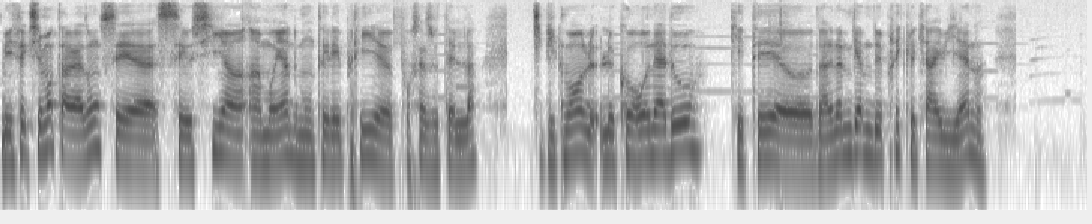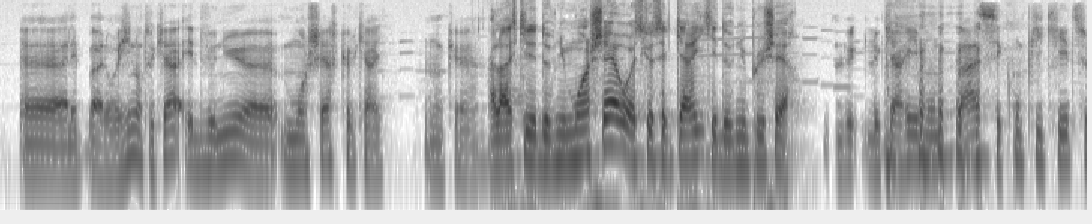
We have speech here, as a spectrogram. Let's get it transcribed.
Mais effectivement, tu as raison, c'est, euh, aussi un, un moyen de monter les prix euh, pour ces hôtels-là. Typiquement, le, le Coronado, qui était euh, dans la même gamme de prix que le Caribbean, euh, à l'origine en tout cas, est devenu euh, moins cher que le Cari. Donc euh, Alors, est-ce qu'il est devenu moins cher ou est-ce que c'est le Cari qui est devenu plus cher? le, le Cari monte pas, c'est compliqué de se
